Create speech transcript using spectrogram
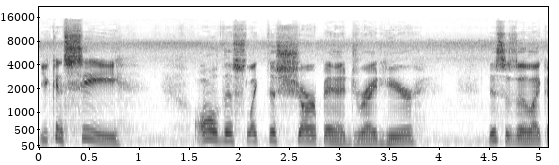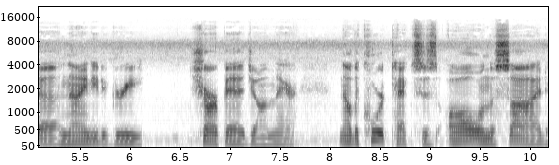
You can see all this, like this sharp edge right here. This is a, like a 90 degree sharp edge on there. Now the cortex is all on the side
